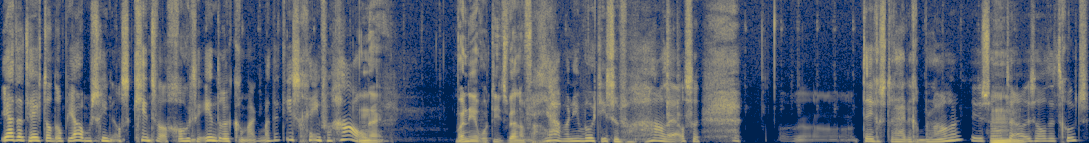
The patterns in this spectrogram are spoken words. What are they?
ja, dat heeft dan op jou misschien als kind wel grote indruk gemaakt. Maar dit is geen verhaal. nee. Wanneer wordt iets wel een verhaal? Ja, wanneer wordt iets een verhaal? Hè? Als er tegenstrijdige belangen is altijd, is altijd goed.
